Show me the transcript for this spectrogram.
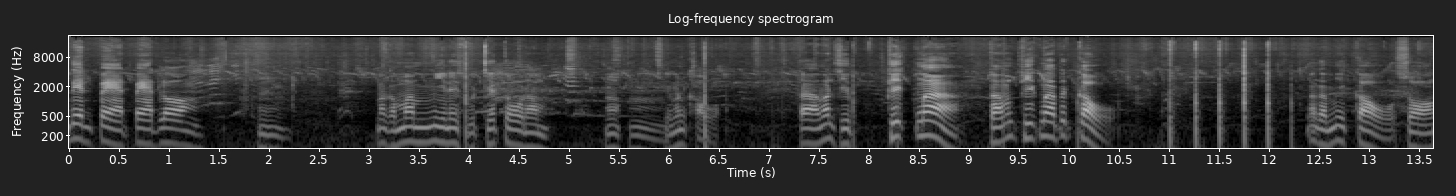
เด่นแปดแปดรอง อืมมันก็มามีในสูตรเจ็ดโตนำเนาะอืมที่มันเข่าถ้ามันสิพลิกมาถ้ามันพลิกมาเป็นเก่ามันก็มีเก่าสอง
